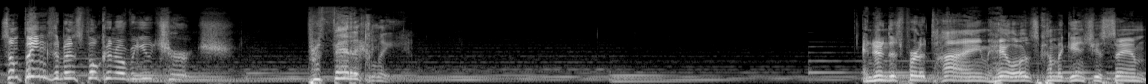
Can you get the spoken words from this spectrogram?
Some things have been spoken over you, church, prophetically. And during this period of time, hell has come against you saying,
